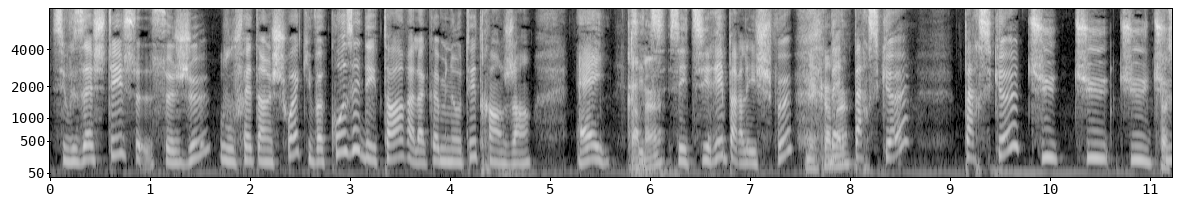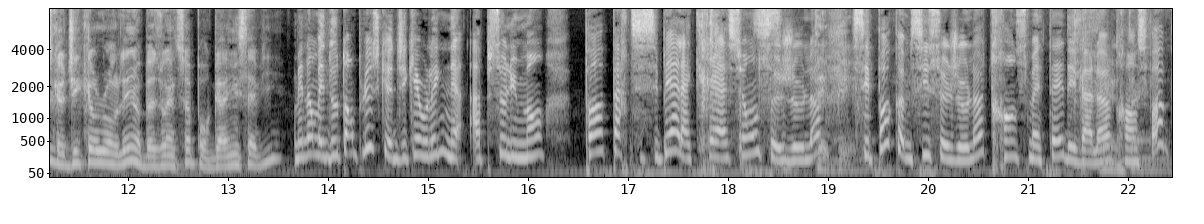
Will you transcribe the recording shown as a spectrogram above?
Si vous achetez ce, ce jeu, vous faites un choix qui va causer des torts à la communauté transgenre. Hey, c'est- c'est tiré par les cheveux. Mais comment? Ben, parce que parce que tu tu tu tu Parce que J.K. Rowling a besoin de ça pour gagner sa vie? mais non mais d'autant plus que J.K. Rowling n'a absolument pas participé à la création de ce jeu-là. C'est pas comme si ce jeu-là transmettait des valeurs transphobes.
